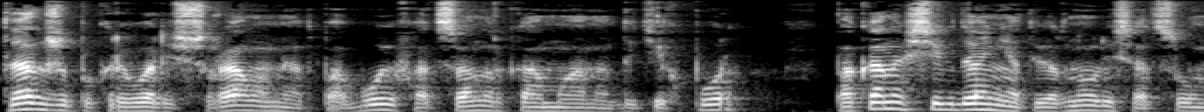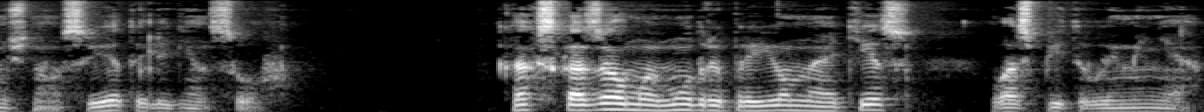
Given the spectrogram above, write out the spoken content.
также покрывались шрамами от побоев отца-наркомана до тех пор, пока навсегда не отвернулись от солнечного света и леденцов. Как сказал мой мудрый приемный отец, воспитывая меня,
